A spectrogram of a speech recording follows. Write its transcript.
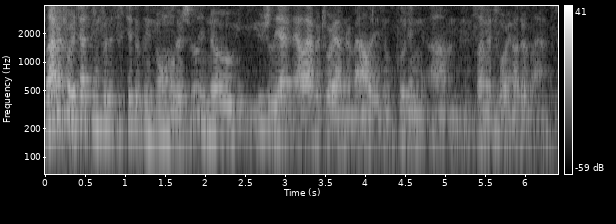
Laboratory testing for this is typically normal. There's really no usually laboratory abnormalities, including um, inflammatory and other labs.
